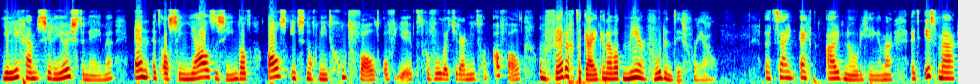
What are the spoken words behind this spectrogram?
je lichaam serieus te nemen en het als signaal te zien dat als iets nog niet goed valt of je hebt het gevoel dat je daar niet van afvalt, om verder te kijken naar wat meer voedend is voor jou. Het zijn echt uitnodigingen, maar het is maar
